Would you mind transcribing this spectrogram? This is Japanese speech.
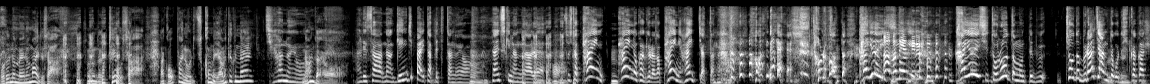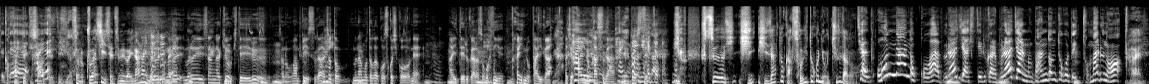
俺の目の前でさ、そのね手をさ、なんかおっぱいの方に突っ込むのやめてくんない？違うのよ。なんだよ。あれさ、なんか源氏パイ食べてたのよ。大好きなのよ、あれ。うんそしたらパイ、パイのかけらがパイに入っちゃったのよ。ほんで、取ろうと、かゆいし。かゆいし、取ろうと思ってぶ、ちょうどブラジャーのとこで引っかかってて。引っかかってていいや、その詳しい説明はいらないんだけど室ね。井室井さんが今日着ている、そのワンピースがちょっと胸元がこう少しこうね、開いてるからそこにパイのパイが、あ違うパイ。のカスが。パイ。に入っちゃった。いや、普通ひ、ひ、膝とかそういうところに落ちるだろう。じゃあ女の子はブラジャーしてるから、ブラジャーのバンドのとこで止まるの。は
